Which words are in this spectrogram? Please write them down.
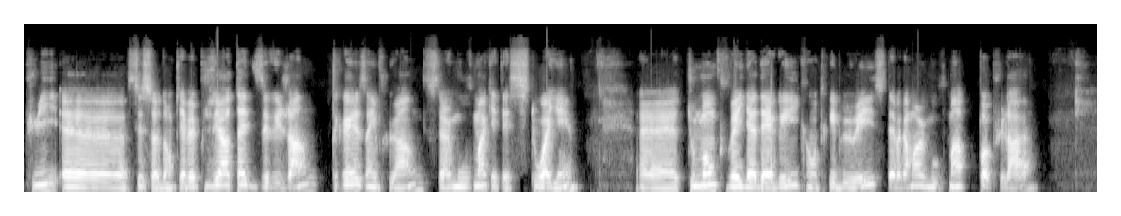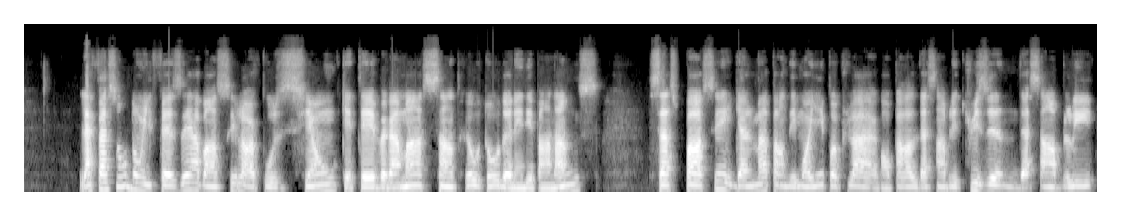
Puis, c'est ça. Donc, il y avait plusieurs têtes dirigeantes très influentes. C'était un mouvement qui était citoyen. Euh, tout le monde pouvait y adhérer, y contribuer. C'était vraiment un mouvement populaire. La façon dont ils faisaient avancer leur position, qui était vraiment centrée autour de l'indépendance, ça se passait également par des moyens populaires. On parle d'assemblées de cuisine, d'assemblées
